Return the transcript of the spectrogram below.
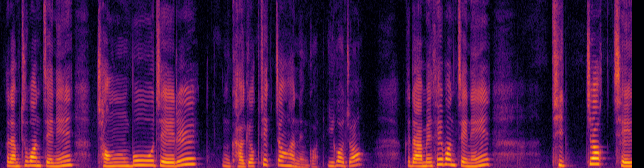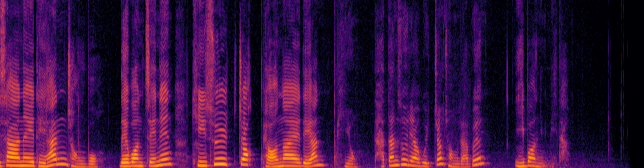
그 다음 두 번째는 정보재를 가격 책정하는 것. 이거죠. 그 다음에 세 번째는 지적 재산에 대한 정보. 네 번째는 기술적 변화에 대한 비용. 다 딴소리 하고 있죠? 정답은 2번입니다.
